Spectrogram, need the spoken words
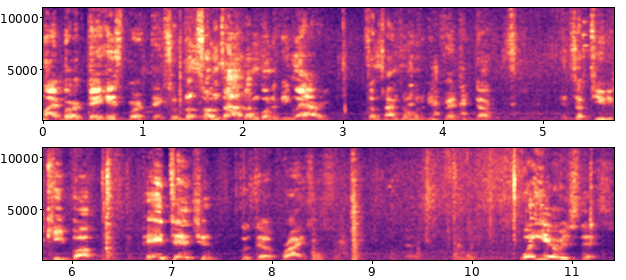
my birthday, his birthday. So sometimes I'm going to be Larry, sometimes I'm going to be Frederick Douglass. It's up to you to keep up, pay attention, because there are prizes. What year is this?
